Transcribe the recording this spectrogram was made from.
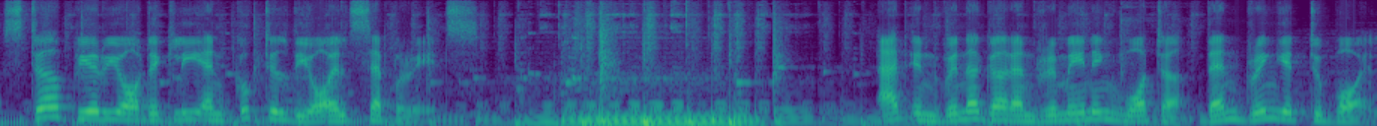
Stir periodically and cook till the oil separates. Add in vinegar and remaining water, then bring it to boil.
